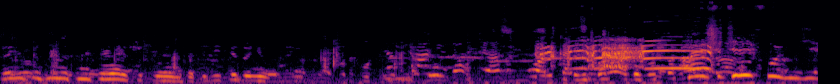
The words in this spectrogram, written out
Це він позвонить на товаришу своєму, та підійти до нього. У мене ще телефон є.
